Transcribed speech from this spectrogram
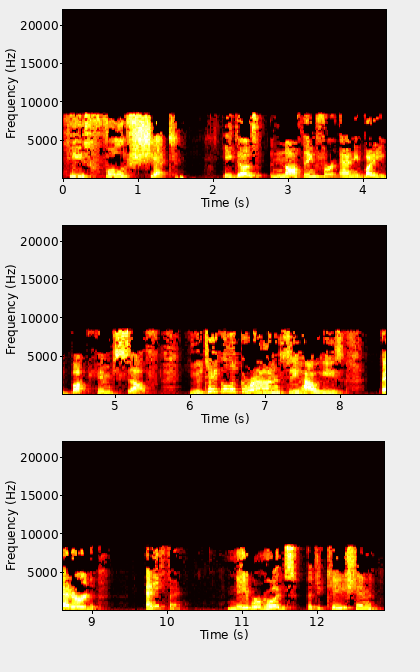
He's full of shit. He does nothing for anybody but himself. You take a look around and see how he's bettered anything neighborhoods, education,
